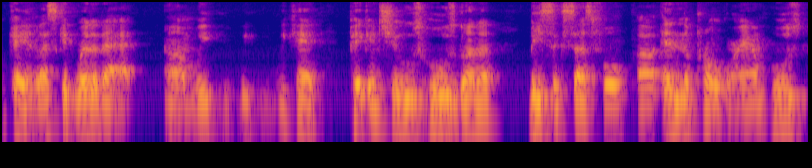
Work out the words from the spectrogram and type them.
Okay, and let's get rid of that. Um, we, we we can't pick and choose who's gonna be successful uh, in the program, who's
